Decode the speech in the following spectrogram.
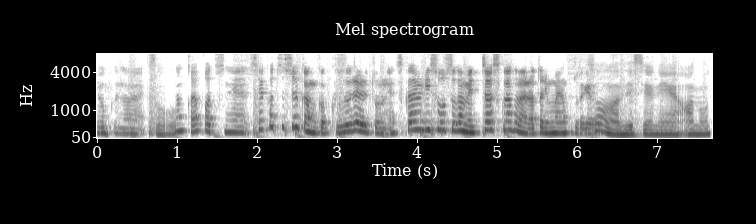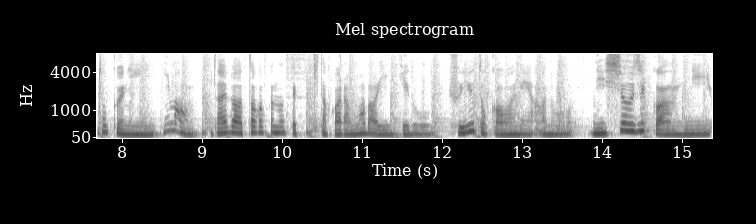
よくない。そう。なんかやっぱね生活習慣が崩れるとね使えるリソースがめっちゃ少なくなる当たり前のことだけど。そうなんですよね。あの特に今だいぶ暖かくなってきたからまだいいけど冬とかはねあの日照時間に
